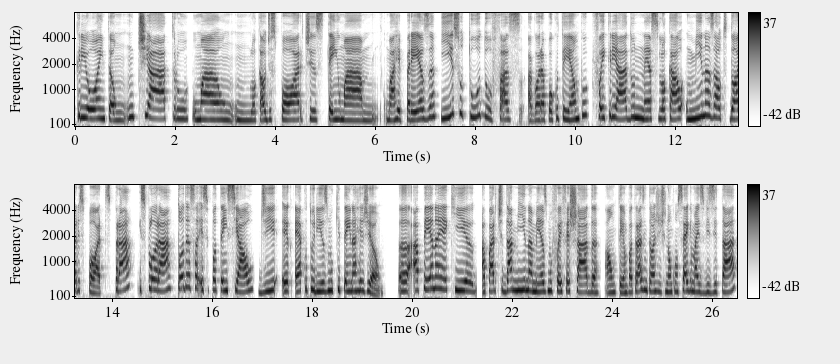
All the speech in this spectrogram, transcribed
criou então um teatro, uma, um, um, local de esportes, tem uma, uma represa, e isso tudo faz agora há pouco tempo foi criado nesse local o Minas Outdoor Sports para explorar todo essa, esse potencial de ecoturismo que tem na região. Uh, a pena é que a parte da mina mesmo foi fechada há um tempo atrás, então a gente não consegue mais visitar,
